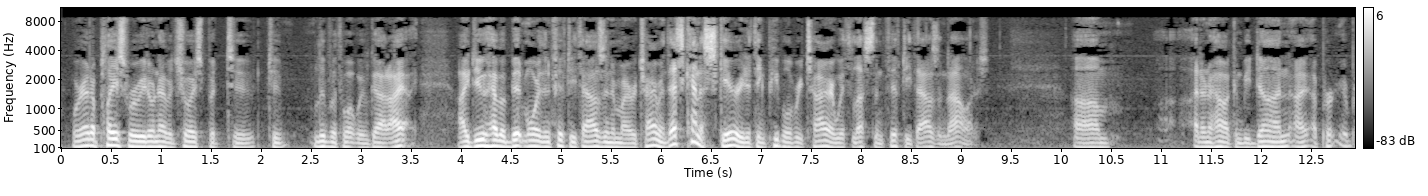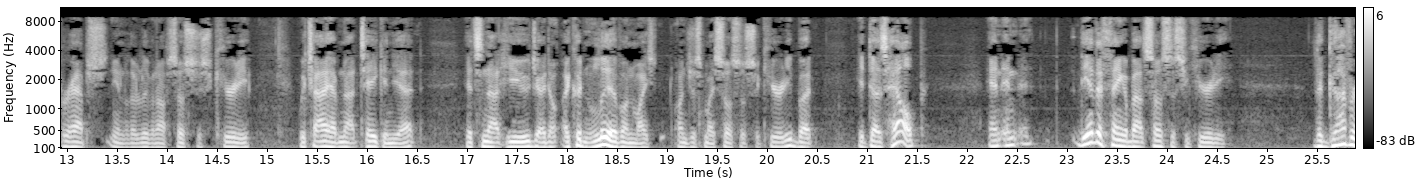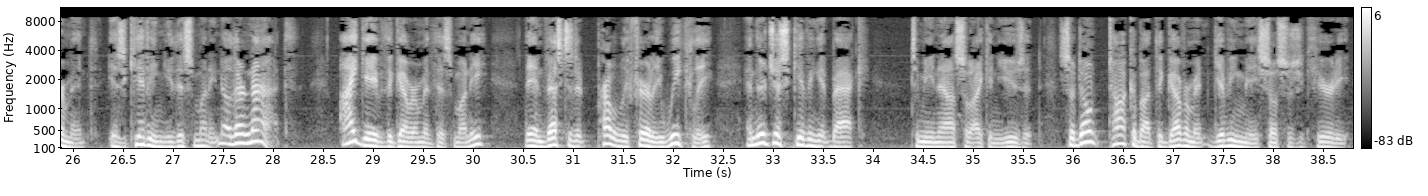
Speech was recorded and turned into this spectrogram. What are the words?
we're at a place where we don't have a choice but to to live with what we've got. I I do have a bit more than fifty thousand in my retirement. That's kind of scary to think people retire with less than fifty thousand dollars. Um, I don't know how it can be done. I, I per, perhaps you know they're living off Social Security, which I have not taken yet. It's not huge. I don't. I couldn't live on my on just my Social Security, but it does help. And and the other thing about Social Security, the government is giving you this money. No, they're not. I gave the government this money. They invested it probably fairly weakly, and they're just giving it back to me now so I can use it. So don't talk about the government giving me Social Security.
